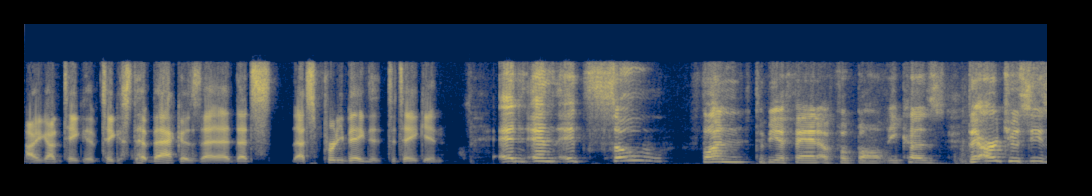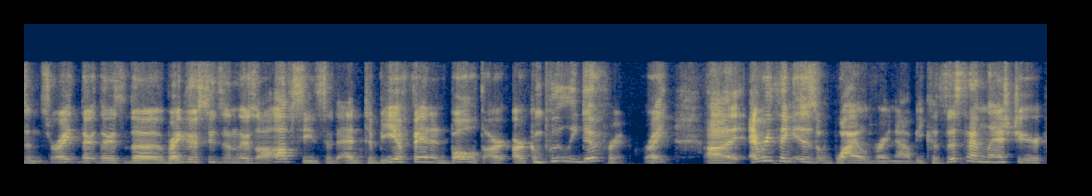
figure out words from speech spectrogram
I got to take a take a step back because that that's that's pretty big to, to take in. And and it's so fun to be a fan of football because there are two seasons, right? There, there's the regular season, there's the off season, and to be a fan in both are are completely different, right? Uh, everything is wild right now because this time last year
